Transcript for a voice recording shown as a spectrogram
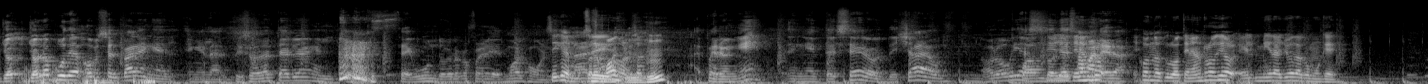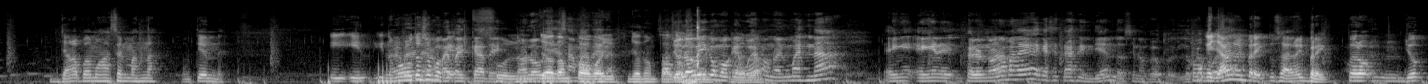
yo, yo lo pude observar en el, en el episodio anterior, en el segundo, creo que fue el Mulhorn. Sí, que el. Ujú. Pero en el, en el tercero, The Child, no lo vi Cuando así de esa manera. es cuando lo tenían rodeado, él mira a Yoda como que ya no podemos hacer más nada, ¿entiendes? Y, y, y no me gustó eso no me porque... Full. no lo vi yo tampoco, yo, yo tampoco. Yo lo vi como que, bueno, no hay más nada. En, en el- pero no la manera de que se está rindiendo, sino que pues, lo Como que ya puede- no hay break, tú sabes, no hay break. Pero mm, yo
